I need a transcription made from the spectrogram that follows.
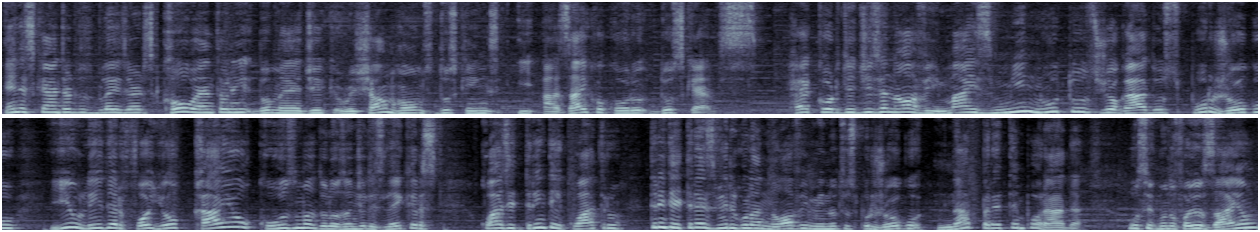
Enes Kanter dos Blazers, Cole Anthony do Magic, Rashawn Holmes dos Kings e Azai Kokoro dos Cavs. Recorde 19, mais minutos jogados por jogo, e o líder foi o Kyle Kuzma do Los Angeles Lakers, quase 34, 33,9 minutos por jogo na pré-temporada. O segundo foi o Zion,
